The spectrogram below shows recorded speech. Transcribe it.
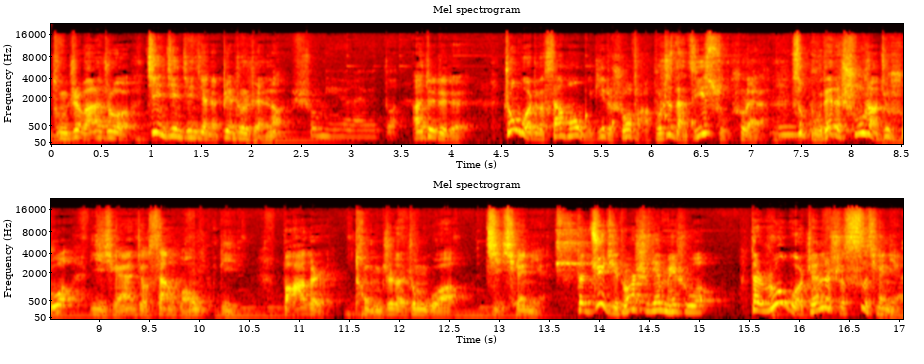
统治完了之后，渐渐渐渐的变成人了，寿命越来越短。哎，对对对，中国这个三皇五帝的说法不是咱自己数出来的，是古代的书上就说以前叫三皇五帝，八个人统治了中国几千年。但具体多长时间没说，但如果真的是四千年，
